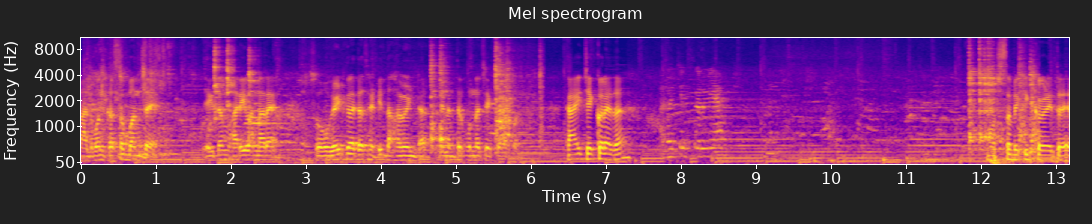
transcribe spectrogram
कालवण कसं बनतं आहे एकदम भारी बनणार आहे. सो वेट करा त्यासाठी दहा मिनटं. त्यानंतर पुन्हा चेक करा आपण. काय चेक करायचं मस्तपैकी कळ येतोय.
